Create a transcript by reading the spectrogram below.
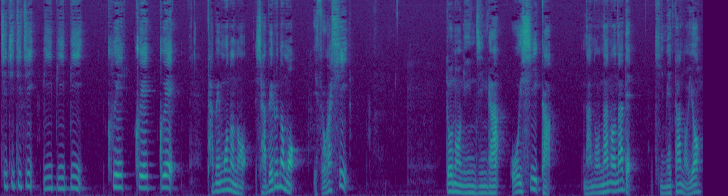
チチチチピーピーピー。クエクエクエ食べ物のしゃべるのも忙しい。どの人参がおいしいかなのなのなで決めたのよ。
